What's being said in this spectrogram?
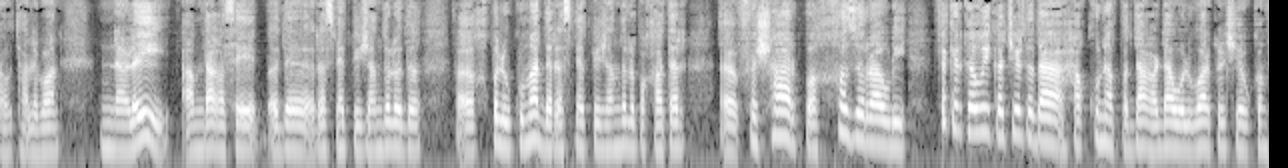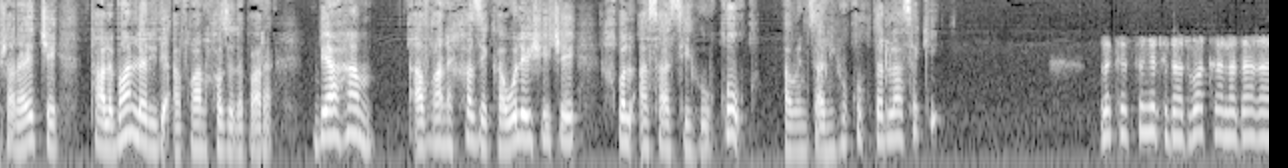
او طالبان نړۍ هم دغه سه د رسمیت پیژندلو د خپل حکومت د رسمیت پیژندلو په خاطر فشار په خزو راوړي فکر کوي کچیرته د حقونه په دغه ډول ورکړل شي او کوم شرایط چې طالبان لري د افغان خزو لپاره بیا هم افغان خزه کولای شي چې خپل اساسي حقوق او انساني حقوق ترلاسه کړي لکه څنګه چې دا دوه کاله دغه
